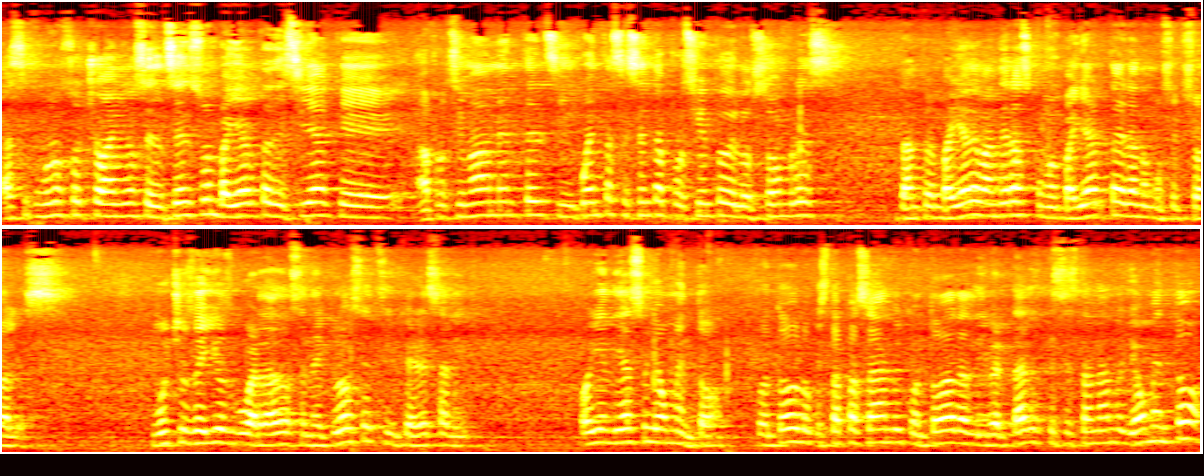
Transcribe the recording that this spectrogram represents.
Hace como unos ocho años, el censo en Vallarta decía que aproximadamente el 50-60% de los hombres, tanto en Bahía de Banderas como en Vallarta, eran homosexuales muchos de ellos guardados en el closet sin querer salir. Hoy en día eso ya aumentó, con todo lo que está pasando y con todas las libertades que se están dando, ya aumentó.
